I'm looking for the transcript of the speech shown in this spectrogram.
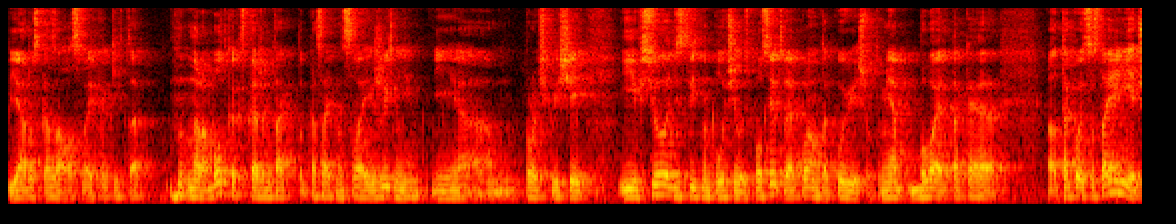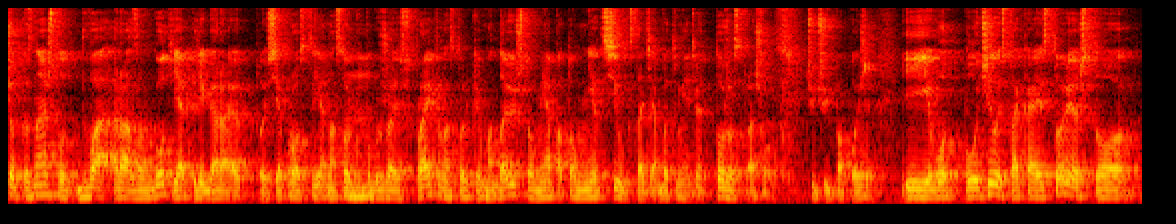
я рассказал о своих каких-то наработках, скажем так, касательно своей жизни и э, прочих вещей. И все действительно получилось. После этого я понял такую вещь. Вот у меня бывает такая такое состояние, я четко знаю, что два раза в год я перегораю. То есть я просто, я настолько mm-hmm. погружаюсь в проект, настолько им отдаю, что у меня потом нет сил. Кстати, об этом я тебя тоже спрошу чуть-чуть попозже. И вот получилась такая история, что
